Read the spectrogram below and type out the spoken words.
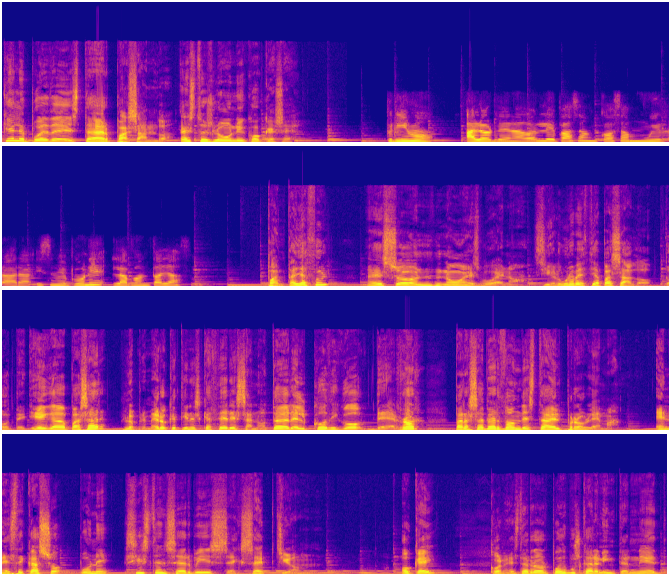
qué le puede estar pasando. Esto es lo único que sé. Primo, al ordenador le pasan cosas muy raras y se me pone la pantalla azul. ¿Pantalla azul? Eso no es bueno. Si alguna vez te ha pasado o te llega a pasar, lo primero que tienes que hacer es anotar el código de error para saber dónde está el problema. En este caso pone System Service Exception. ¿Ok? Con este error puedes buscar en internet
